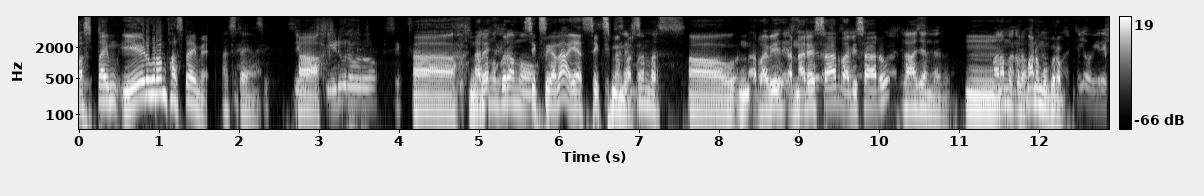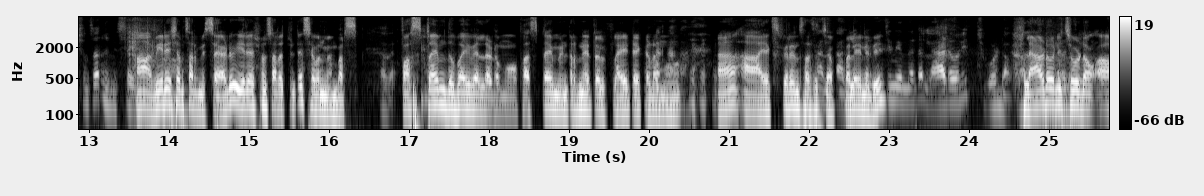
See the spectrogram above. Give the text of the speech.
ఫస్ట్ టైం ఏడుగురం ఫస్ట్ టైమే First time. సిక్స్ కదా? Yes six members members. Ravi Naresh sir Ravi sir. Rajender. మన ముగ్గురం. మన ముగ్గురం. యాక్చువల్లీ వీరేషన్ సార్ మిస్ ఆ, వీరేశం సార్ మిస్ అయ్యాడు. వీరేశం సార్ వచ్చుంటే seven members. First time Dubai వెళ్ళడము ఫస్ట్ టైం ఇంటర్నేషనల్ ఫ్లైట్ ఎక్కడము ఆ, ఆ ఎక్స్పీరియన్స్ అసలు చెప్పలేనిది. లాడోని చూడడం. లాడోని చూడడం. ఆ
